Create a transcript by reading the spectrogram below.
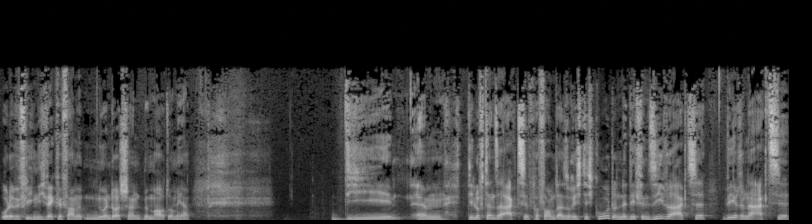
oder wir fliegen nicht weg, wir fahren mit, nur in Deutschland mit dem Auto umher. Die, ähm, die Lufthansa-Aktie performt also richtig gut und eine defensive Aktie wäre eine Aktie,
